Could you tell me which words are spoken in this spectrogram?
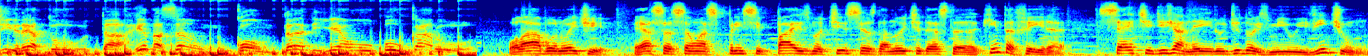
Direto da redação com Daniel Poucaro. Olá, boa noite. Essas são as principais notícias da noite desta quinta-feira, 7 de janeiro de 2021.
